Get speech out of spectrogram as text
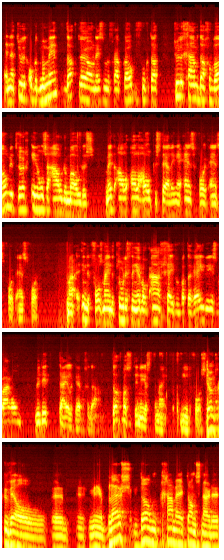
En natuurlijk op het moment dat corona is, mevrouw Koper vroeg dat, natuurlijk gaan we dan gewoon weer terug in onze oude modus. Met alle, alle openstellingen enzovoort, enzovoort, enzovoort. Maar in de, volgens mij in de toelichting hebben we ook aangegeven wat de reden is waarom we dit tijdelijk hebben gedaan. Dat was het in eerste termijn, meneer de voorzitter. Dank u wel, uh, meneer Bluis. Dan gaan wij thans naar de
